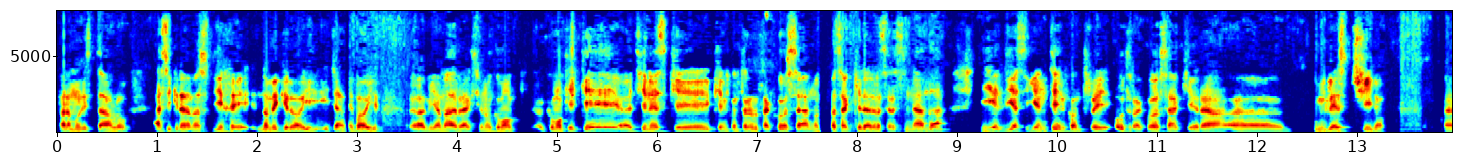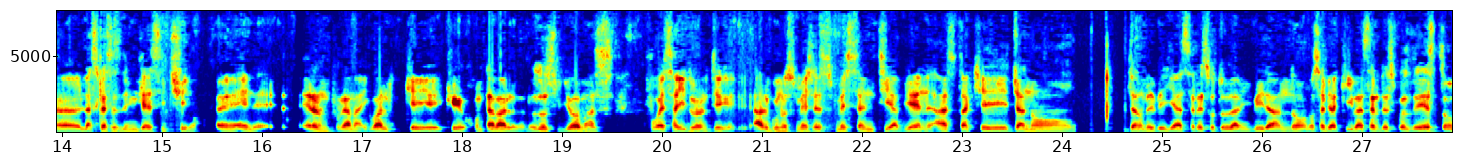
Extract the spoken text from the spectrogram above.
para molestarlo. Así que nada más dije, no me quedo ahí y ya me voy. Uh, mi mamá reaccionó como, como que, ¿qué? Uh, tienes que, que, encontrar otra cosa, no vas a quedar a hacer sin nada. Y el día siguiente encontré otra cosa que era uh, inglés-chino. Eh, las clases de inglés y chino. Eh, era un programa igual que, que juntaba los, dos idiomas. Pues ahí durante algunos meses me sentía bien hasta que ya no, ya no me veía hacer eso toda mi vida, no, no sabía qué iba a hacer después de esto,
